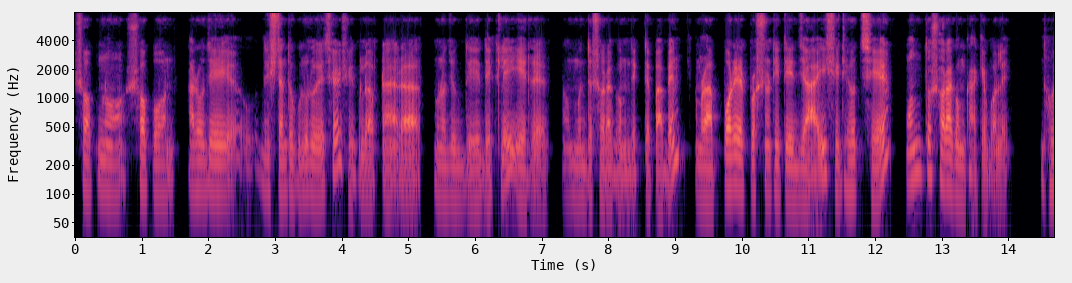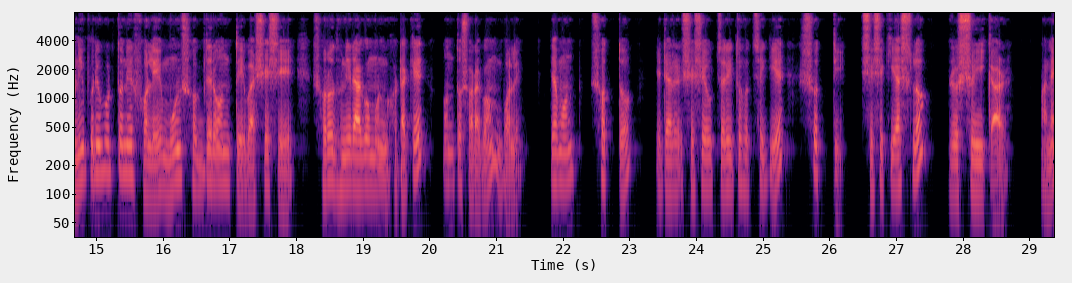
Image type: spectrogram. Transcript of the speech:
স্বপ্ন, স্বপন আরও যে দৃষ্টান্তগুলো রয়েছে, সেগুলো আপনারা মনোযোগ দিয়ে দেখলেই এর মধ্য স্বরাগম দেখতে পাবেন। আমরা পরের প্রশ্নটিতে যাই, সেটি হচ্ছে অন্তঃস্বরাগম কাকে বলে? ধ্বনি পরিবর্তনের ফলে মূল শব্দের অন্তে বা শেষে স্বরধ্বনির আগমন ঘটাকে অন্তঃস্বরাগম বলে। যেমন, সত্য, এটার শেষে উচ্চারিত হচ্ছে গিয়ে সত্যি, শেষে কি আসলো? রস্বইকার মানে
